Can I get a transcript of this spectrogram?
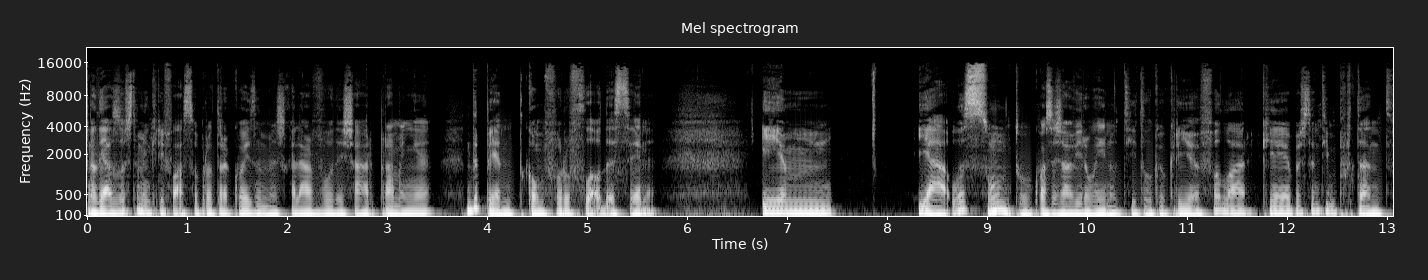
Aliás, hoje também queria falar sobre outra coisa, mas se calhar vou deixar para amanhã. Depende de como for o flow da cena. E um, yeah, o assunto que vocês já viram aí no título que eu queria falar, que é bastante importante,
